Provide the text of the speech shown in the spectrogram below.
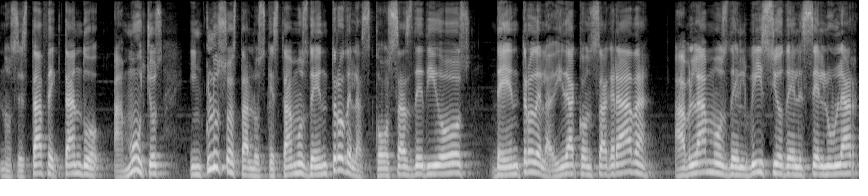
nos está afectando a muchos, incluso hasta los que estamos dentro de las cosas de Dios, dentro de la vida consagrada. Hablamos del vicio del celular,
